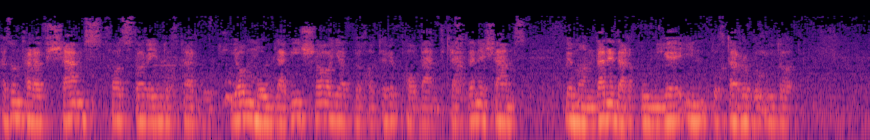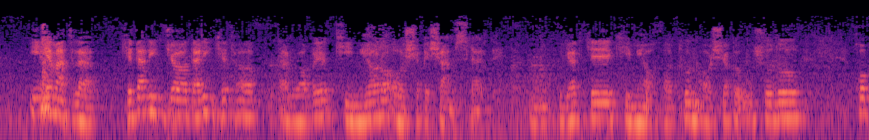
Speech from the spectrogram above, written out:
از اون طرف شمس خواستار این دختر بود. یا مولوی شاید به خاطر پابند کردن شمس به ماندن در قونیه این دختر رو به او داد. این یه مطلب که در اینجا در این کتاب در واقع کیمیا رو عاشق شمس کرده. گوید که کیمیا خاتون عاشق او شد و خب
